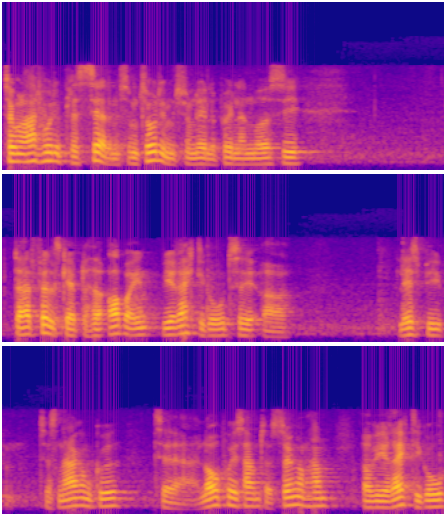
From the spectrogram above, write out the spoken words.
så kan man ret hurtigt placere dem som todimensionelle på en eller anden måde og sige, der er et fællesskab, der hedder op og ind. Vi er rigtig gode til at læse Bibelen, til at snakke om Gud, til at lovprise ham, til at synge om ham, og vi er rigtig gode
